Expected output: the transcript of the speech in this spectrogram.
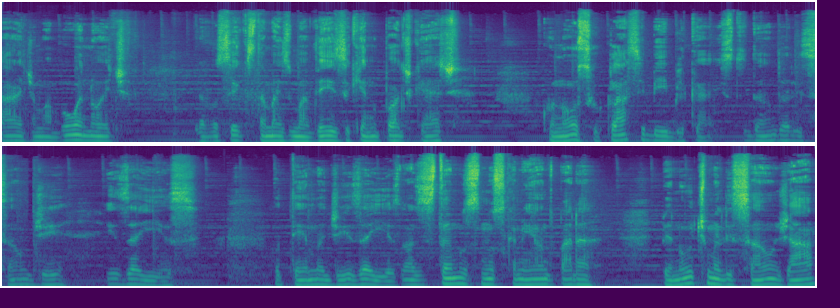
tarde, uma boa noite para você que está mais uma vez aqui no podcast conosco, Classe Bíblica, estudando a lição de Isaías, o tema de Isaías. Nós estamos nos caminhando para a penúltima lição já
